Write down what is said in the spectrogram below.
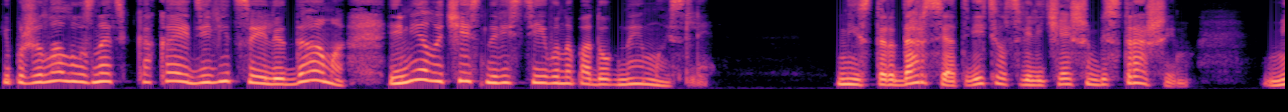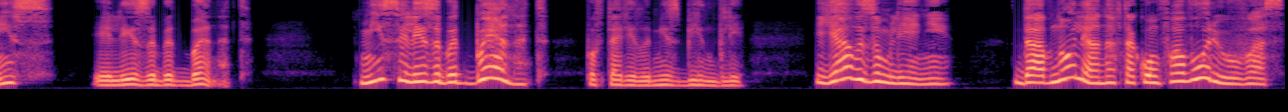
и пожелала узнать, какая девица или дама имела честь навести его на подобные мысли. Мистер Дарси ответил с величайшим бесстрашием. «Мисс Элизабет Беннет». «Мисс Элизабет Беннет!» — повторила мисс Бингли. «Я в изумлении. Давно ли она в таком фаворе у вас?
